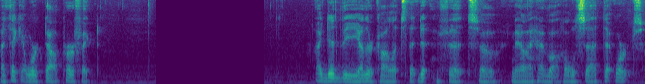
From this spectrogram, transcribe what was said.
I think it worked out perfect. I did the other collets that didn't fit, so now I have a whole set that works.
